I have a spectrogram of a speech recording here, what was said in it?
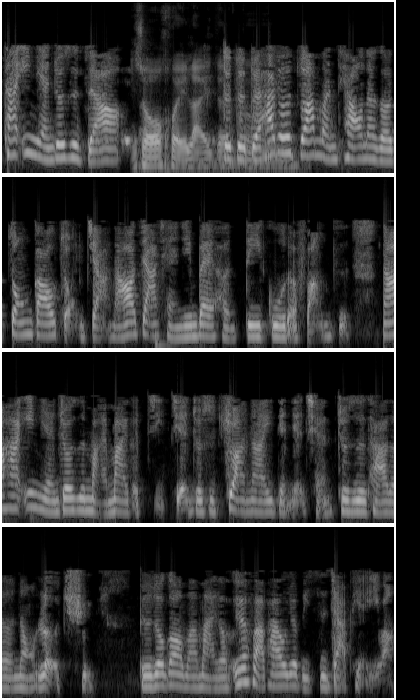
他一年就是只要你说回来的，对对对，他就是专门挑那个中高总价，然后价钱已经被很低估的房子，然后他一年就是买卖个几间，就是赚那一点点钱，就是他的那种乐趣。比如说跟我们买个，因为法拍屋就比市价便宜嘛，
